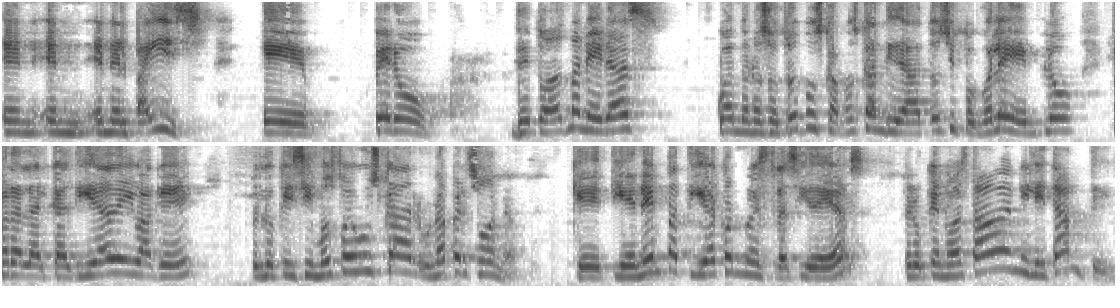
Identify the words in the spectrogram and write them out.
en, el país. Eh, pero, de todas maneras, cuando nosotros buscamos candidatos, y pongo el ejemplo, para la alcaldía de Ibagué, pues lo que hicimos fue buscar una persona que tiene empatía con nuestras ideas, pero que no estaba de militante.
